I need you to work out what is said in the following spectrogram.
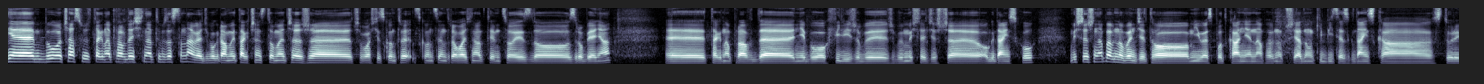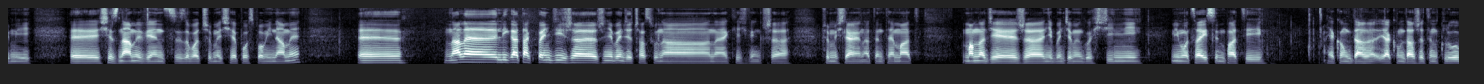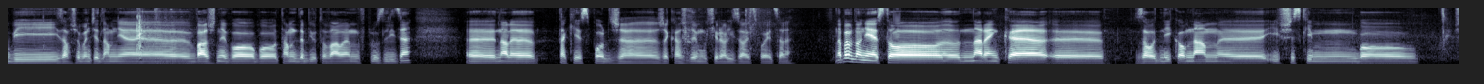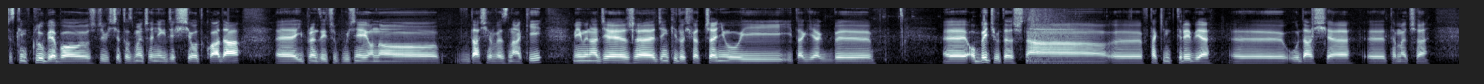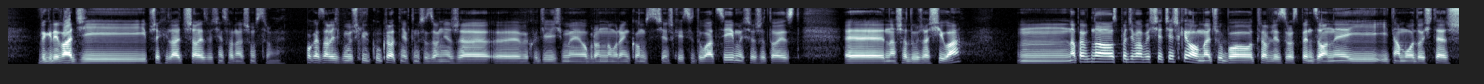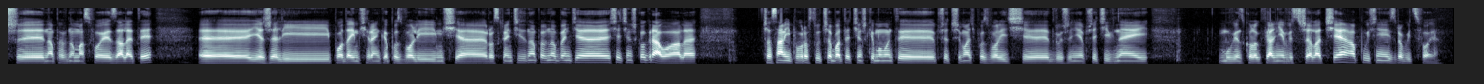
Nie było czasu tak naprawdę się nad tym zastanawiać, bo gramy tak często mecze, że trzeba się skoncentrować na tym, co jest do zrobienia. E, Tak naprawdę nie było chwili, żeby, żeby myśleć jeszcze o Gdańsku. Myślę, że na pewno będzie to miłe spotkanie, na pewno przyjadą kibice z Gdańska, z którymi e, się znamy, więc zobaczymy się, powspominamy. E, No ale liga tak pędzi, że, że nie będzie czasu na, na jakieś większe przemyślenia na ten temat. Mam nadzieję, że nie będziemy gościnni, mimo całej sympatii, jaką, da, jaką darzy ten klub i zawsze będzie dla mnie ważny, bo, bo tam debiutowałem w Plus Lidze. E, No ale taki jest sport, że, że każdy musi realizować swoje cele. Na pewno nie jest to na rękę y, zawodnikom, nam y, i wszystkim, bo wszystkim w klubie, bo rzeczywiście to zmęczenie gdzieś się odkłada y, i prędzej czy później ono wda się we znaki. Miejmy nadzieję, że dzięki doświadczeniu i, i tak jakby e, obyciu też na, e, w takim trybie e, uda się e, te mecze wygrywać i przechylać szale zwycięstwa na naszą stronę. Pokazaliśmy już kilkukrotnie w tym sezonie, że e, wychodziliśmy obronną ręką z ciężkiej sytuacji. Myślę, że to jest e, nasza duża siła. Mm, Na pewno spodziewałbyś się ciężkiego meczu, bo Trawl jest rozpędzony i, i ta młodość też y, na pewno ma swoje zalety. E, Jeżeli poda im się rękę, pozwoli im się rozkręcić, to na pewno będzie się ciężko grało, ale czasami po prostu trzeba te ciężkie momenty przetrzymać, pozwolić drużynie przeciwnej, mówiąc kolokwialnie, wystrzelać się, a później zrobić swoje.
